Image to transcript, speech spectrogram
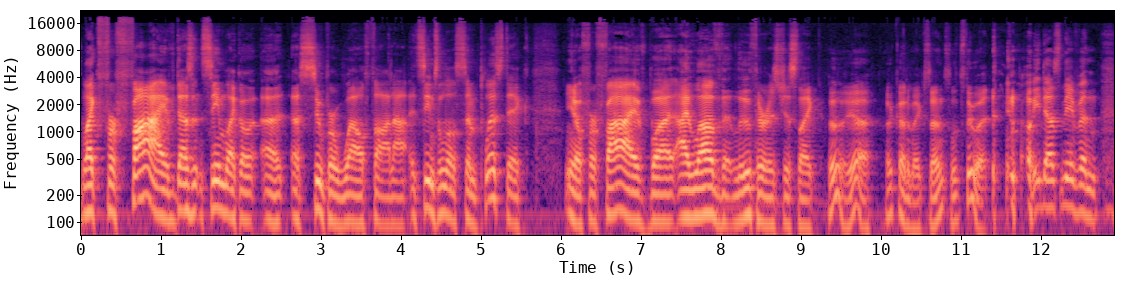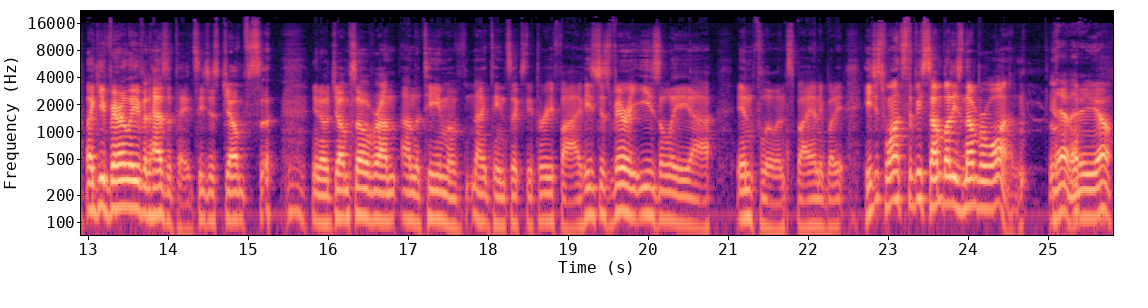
like for five, doesn't seem like a, a, a super well thought out. It seems a little simplistic, you know, for five, but I love that Luther is just like, oh, yeah, that kind of makes sense. Let's do it. You know, he doesn't even, like, he barely even hesitates. He just jumps, you know, jumps over on, on the team of 1963 five. He's just very easily, uh, influenced by anybody. He just wants to be somebody's number one. yeah, there you go.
